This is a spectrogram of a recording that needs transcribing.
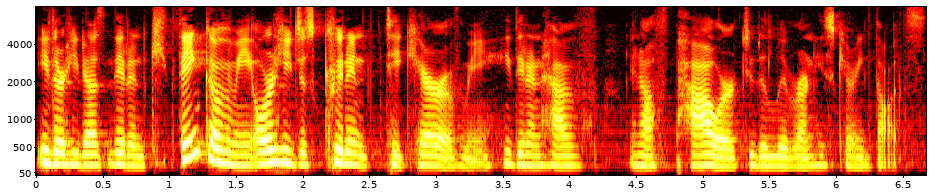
Either he does, didn't think of me, or he just couldn't take care of me. He didn't have enough power to deliver on his caring thoughts.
